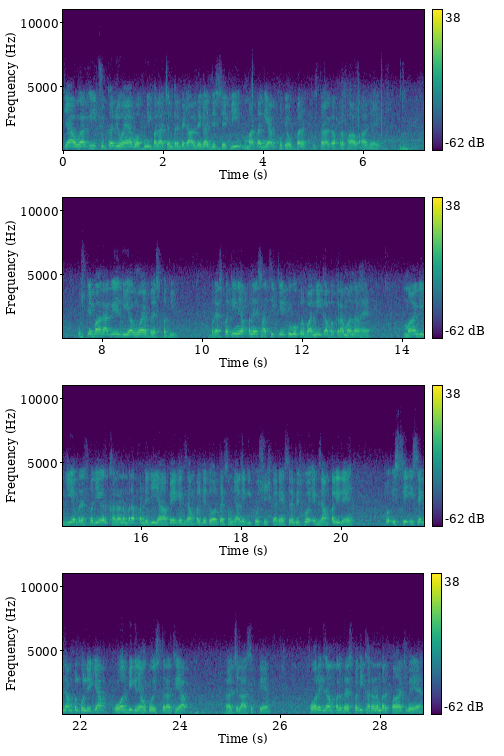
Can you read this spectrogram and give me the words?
क्या होगा कि शुक्र जो है, वो अपनी बला चंद्र पे डाल देगा, जिससे कि माता की आँखों के ऊपर इस तरह का प्रभाव आ जाएगा। उसके बाद आगे दिया हुआ है बृहस्पति। बृहस्पति ने अपने साथी केतु को कुर्बानी का बकरा माना है। मान लीजिए, बृहस्पति अगर खाना नंबर आप पंडित जी यहाँ पे एक एग्जांपल के तौर पर समझाने की कोशिश करें सिर्फ़ इसको एग्जांपल ही लें तो इससे इस एग्जांपल को लेके आप और भी ग्रहों को इस तरह से आप चला सकते हैं। फॉर एग्ज़ाम्पल बृहस्पति खाना नंबर पाँच में है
